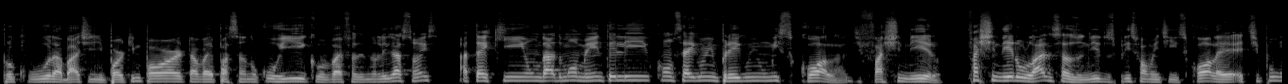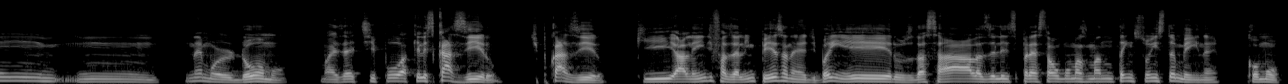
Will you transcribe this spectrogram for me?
Procura, bate de porta em porta, vai passando o currículo, vai fazendo ligações, até que em um dado momento ele consegue um emprego em uma escola de faxineiro. Faxineiro lá nos Estados Unidos, principalmente em escola, é, é tipo um, um. Não é mordomo, mas é tipo aqueles caseiro. Tipo caseiro que além de fazer a limpeza, né, de banheiros, das salas, eles prestam algumas manutenções também, né, como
